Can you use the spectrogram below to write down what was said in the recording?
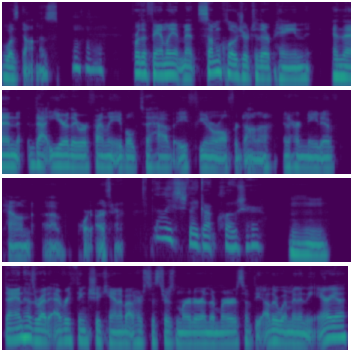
was Donna's. Mhm. For the family, it meant some closure to their pain. And then that year, they were finally able to have a funeral for Donna in her native town of Port Arthur. At least they got closure. Mm-hmm. Diane has read everything she can about her sister's murder and the murders of the other women in the area,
